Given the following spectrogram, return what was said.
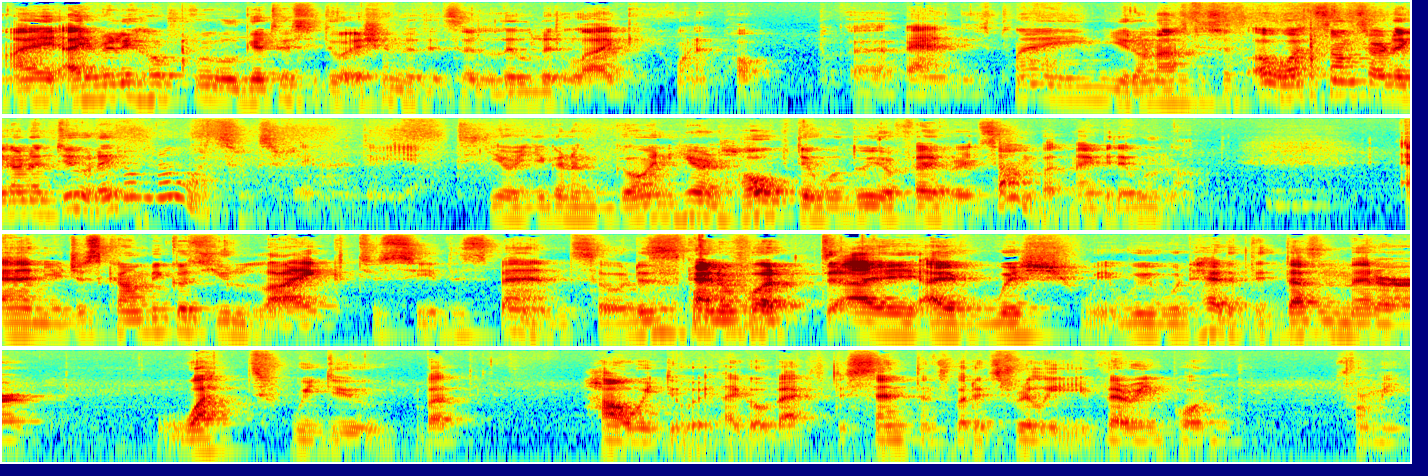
I, I really hope we will get to a situation that it's a little bit like when a pop uh, band is playing. You don't ask yourself, oh, what songs are they gonna do? They don't know what songs are they gonna do yet. You're you're gonna go in here and hope they will do your favorite song, but maybe they will not. And you just come because you like to see this band. So this is kind of what I, I wish we, we would have it. It doesn't matter what we do, but how we do it. I go back to the sentence, but it's really very important for me.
